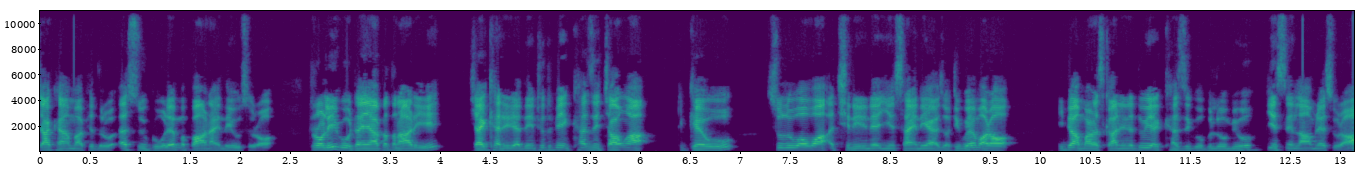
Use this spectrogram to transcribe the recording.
ကြားခံမှာဖြစ်တယ်လို့အဆူကိုလည်းမပါနိုင်သေးဘူးဆိုတော့တော်တော်လေးကိုဒဏ်ရာပြဿနာတွေ ရိုက်ခတ်နေတဲ့အတင်းအထူးသဖြင့်ခန်းစစ်ချောင်းကတကယ်ကိုစူးစူးဝါးဝါအခြေအနေနဲ့ရင်ဆိုင်နေရတယ်ဆိုတော့ဒီပွဲမှာတော့ဒီပြမာရစကာအနေနဲ့သူ့ရဲ့ခန်းစစ်ကိုဘယ်လိုမျိုးပြင်ဆင်လာမလဲဆိုတာ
